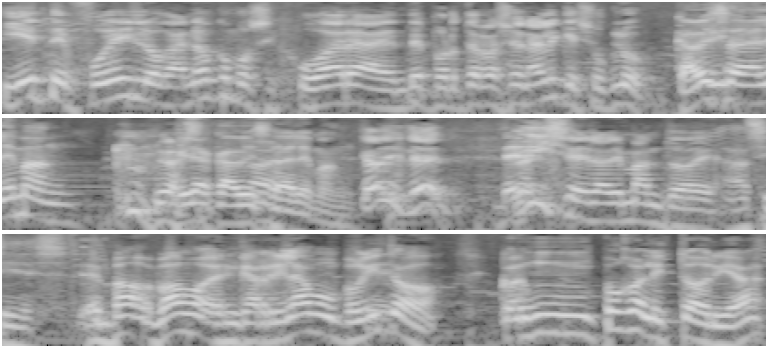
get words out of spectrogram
Y este fue y lo ganó como si jugara en Deporte Racional, que es su club. Cabeza de alemán. Era cabeza de alemán. Le dice el alemán todavía. Así es. Eh, va- Vamos, encarrilamos un poquito. Con Un poco la historia,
